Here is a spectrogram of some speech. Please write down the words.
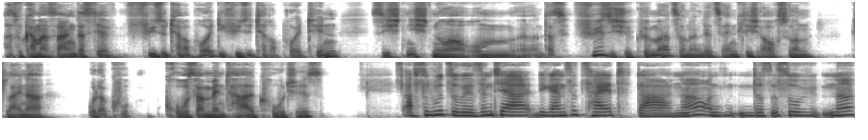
Also kann man sagen, dass der Physiotherapeut, die Physiotherapeutin sich nicht nur um äh, das Physische kümmert, sondern letztendlich auch so ein kleiner oder großer Mentalcoach ist? Ist absolut so. Wir sind ja die ganze Zeit da, ne? Und das ist so, ne?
